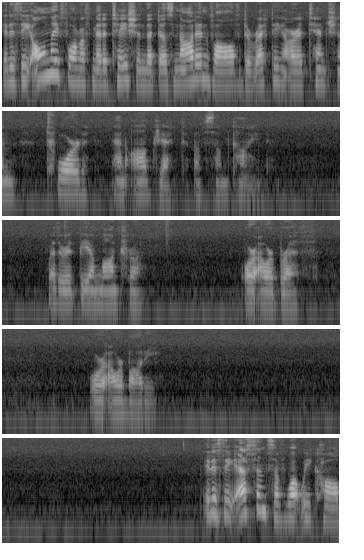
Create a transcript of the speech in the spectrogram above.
It is the only form of meditation that does not involve directing our attention toward an object of some kind, whether it be a mantra or our breath or our body. It is the essence of what we call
